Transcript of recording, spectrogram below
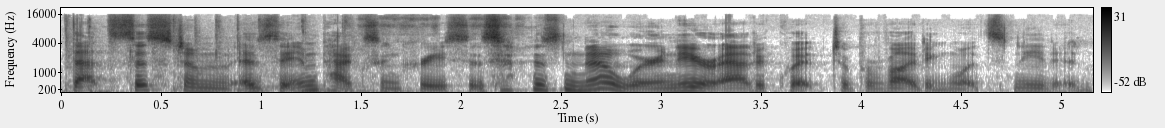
that system, as the impacts increase, is, nowhere near adequate to providing what's needed.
